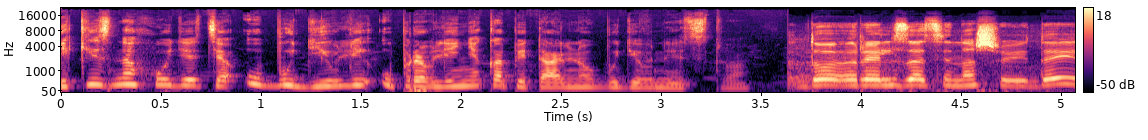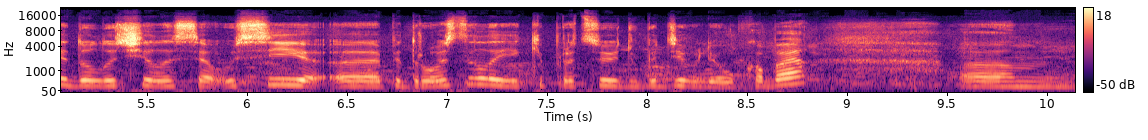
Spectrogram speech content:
які знаходяться у будівлі управління капітального будівництва. До реалізації нашої ідеї долучилися усі е, підрозділи, які працюють в будівлі УКБ. Ем,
